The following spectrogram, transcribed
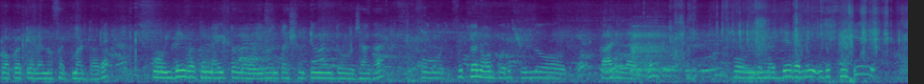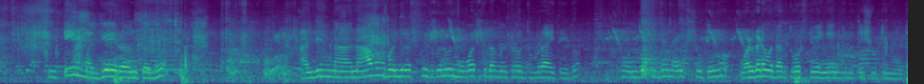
ಪ್ರಾಪರ್ಟಿ ಎಲ್ಲನೂ ಸೆಟ್ ಮಾಡ್ತವ್ರೆ ಸೊ ಇದೇ ಇವತ್ತು ನೈಟು ಇರುವಂಥ ಶೂಟಿಂಗ್ದು ಜಾಗ. ಸೊ ಸುತ್ತ ನೋಡ್ಬೋದು. ಫುಲ್ಲು ಕಾಡೆಲ್ಲ ಐತೆ ಸೊ ಇದು ಮಧ್ಯದಲ್ಲಿ, ಇದು ಸಿಟಿ ಸಿಟಿ ಮಧ್ಯೆ ಇರೋವಂಥದ್ದು. ಅಲ್ಲಿಂದ ನಾವು ಬಂದಿರೋದಕ್ಕೂ ಒಂದು ಮೂವತ್ತು ಕಿಲೋಮೀಟ್ರ್ ದೂರ ಐತೆ ಇದು. ಸೊ ಇವತ್ತಿಂದ ನೈಟ್ ಶೂಟಿಂಗು ಒಳಗಡೆ ಹೋದಾಗ ತೋರಿಸ್ತೀವಿ ಹೆಂಗೆ ಇರುತ್ತೆ ಶೂಟಿಂಗ್ ಅಂತ.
